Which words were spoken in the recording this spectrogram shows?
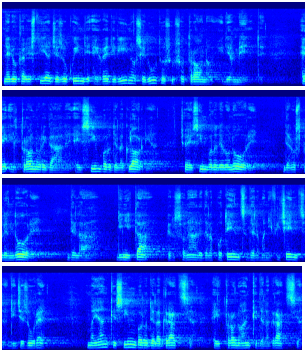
Nell'Eucaristia Gesù quindi è il Re divino seduto sul suo trono idealmente. È il trono regale, è il simbolo della gloria, cioè il simbolo dell'onore, dello splendore, della dignità personale, della potenza, della magnificenza di Gesù Re ma è anche simbolo della grazia, è il trono anche della grazia,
